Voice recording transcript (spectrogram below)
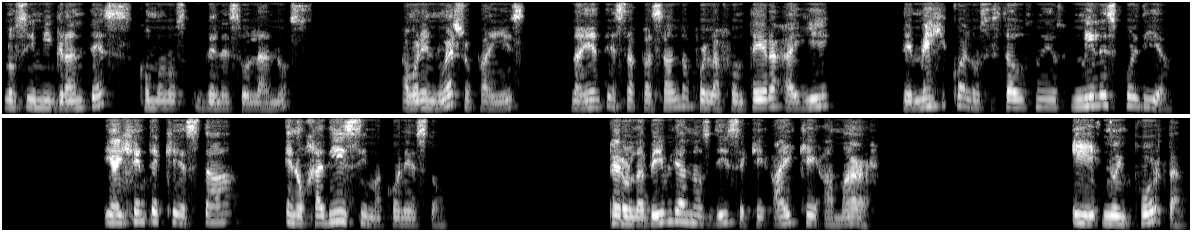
los inmigrantes como los venezolanos. Ahora en nuestro país la gente está pasando por la frontera allí de México a los Estados Unidos miles por día. Y hay gente que está enojadísima con esto. Pero la Biblia nos dice que hay que amar. Y no importa,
